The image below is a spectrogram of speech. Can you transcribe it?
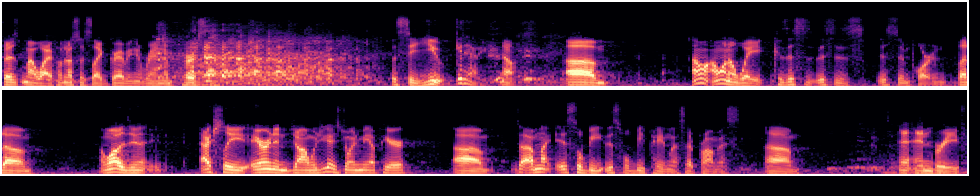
there's my wife. I'm not just like grabbing a random person. Let's see, you get out of here. No, um, I, I want to wait because this is this is this is important. But um, I want to do actually, Aaron and John, would you guys join me up here? Um, I'm like, this will be this will be painless, I promise, um, and, and, brief.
